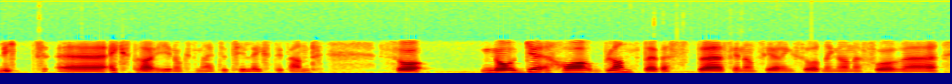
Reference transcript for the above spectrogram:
litt eh, ekstra i noe som heter tilleggsstipend. Så Norge har blant de beste finansieringsordningene for eh,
